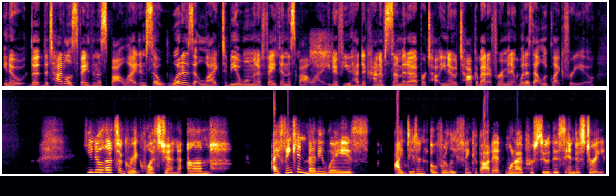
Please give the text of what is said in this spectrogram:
you know, the the title is Faith in the Spotlight. And so what is it like to be a woman of faith in the spotlight? You know, if you had to kind of sum it up or talk, you know, talk about it for a minute, what does that look like for you? You know, that's a great question. Um I think in many ways I didn't overly think about it when I pursued this industry.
